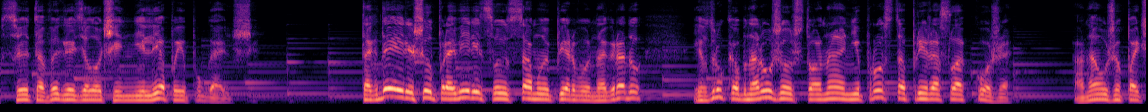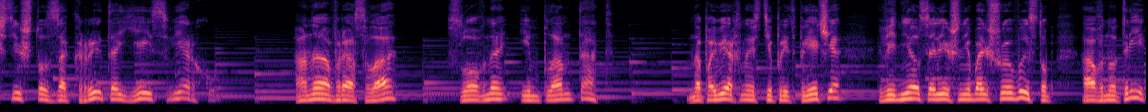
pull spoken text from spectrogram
Все это выглядело очень нелепо и пугающе. Тогда я решил проверить свою самую первую награду и вдруг обнаружил, что она не просто приросла к коже, она уже почти что закрыта ей сверху. Она вросла, словно имплантат. На поверхности предплечья виднелся лишь небольшой выступ, а внутри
